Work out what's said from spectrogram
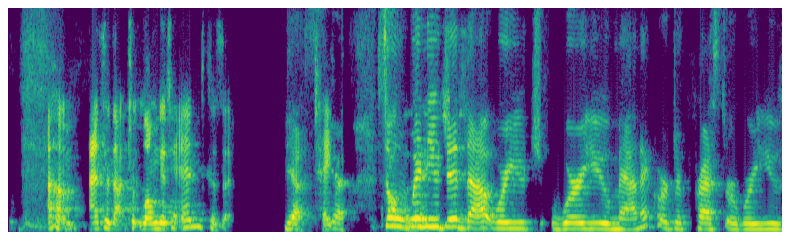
um, and so that took longer to end because it Yes. take off So when you did that, were you were you manic or depressed, or were you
